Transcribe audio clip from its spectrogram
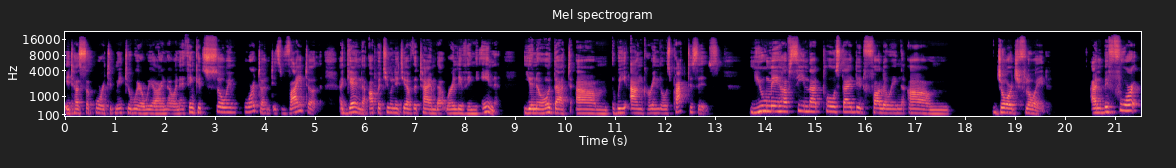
it has supported me to where we are now. And I think it's so important. It's vital. Again, the opportunity of the time that we're living in, you know, that um, we anchor in those practices. You may have seen that post I did following um, George Floyd. And before,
